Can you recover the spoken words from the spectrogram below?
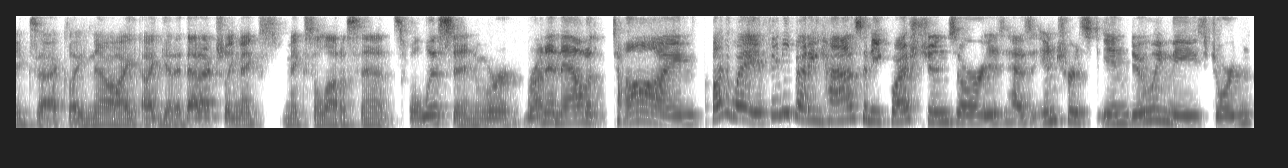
Exactly. No, I, I get it. That actually makes makes a lot of sense. Well, listen, we're running out of time. By the way, if anybody has any questions or is has interest in doing these, Jordan,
